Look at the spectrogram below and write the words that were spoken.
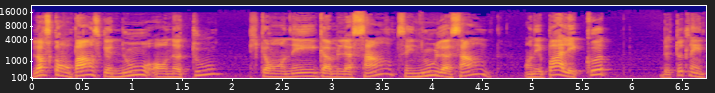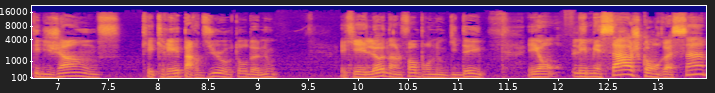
Lorsqu'on pense que nous, on a tout, puis qu'on est comme le centre, c'est nous le centre, on n'est pas à l'écoute de toute l'intelligence qui est créée par Dieu autour de nous et qui est là, dans le fond, pour nous guider. Et on, les messages qu'on ressent,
